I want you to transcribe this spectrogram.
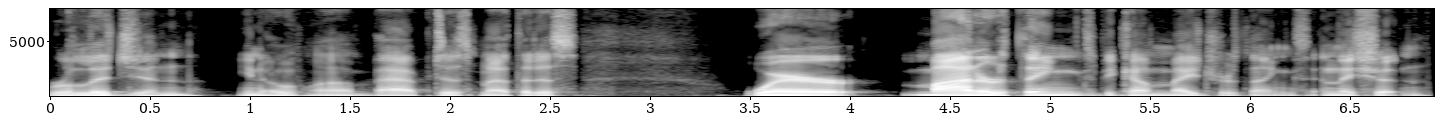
religion, you know, uh, Baptist, Methodist, where minor things become major things and they shouldn't.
